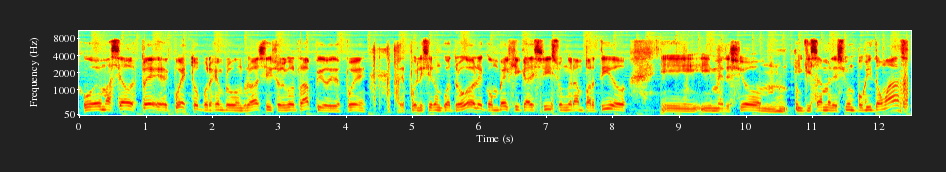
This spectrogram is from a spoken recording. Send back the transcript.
jugó demasiado expuesto, por ejemplo con Croacia hizo el gol rápido y después, después le hicieron cuatro goles, con Bélgica sí hizo un gran partido y, mereció, y quizás mereció un poquito más,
